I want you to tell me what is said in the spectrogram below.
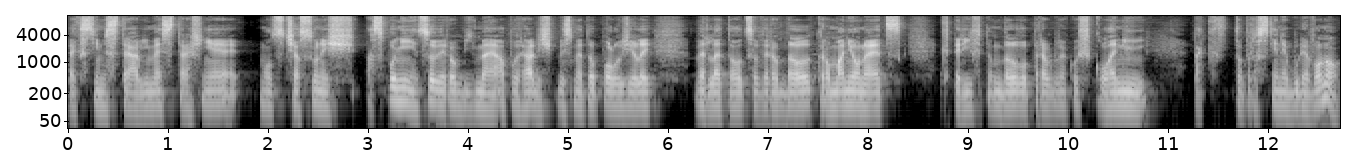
tak s tím strávíme strašně moc času, než aspoň něco vyrobíme a pořád, když bychom to položili vedle toho, co vyrobil Kromaňonec, který v tom byl opravdu jako školený, tak to prostě nebude ono.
